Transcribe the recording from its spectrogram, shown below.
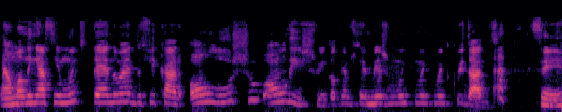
é uma linha assim muito ténue de ficar ou um luxo ou um lixo. Então temos que ter mesmo muito, muito, muito cuidado. Sim.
